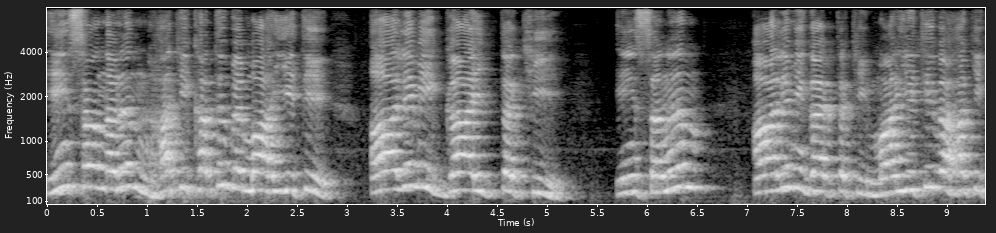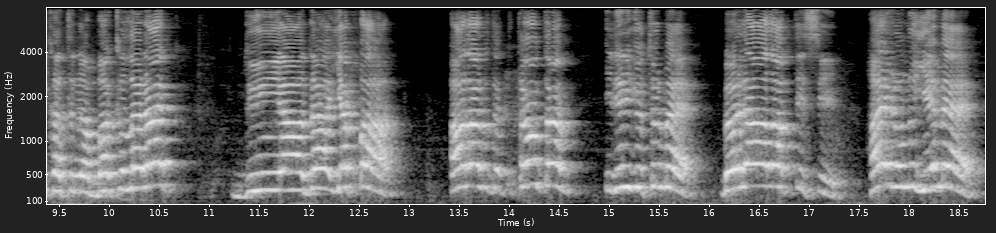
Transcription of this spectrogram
insanların hakikati ve mahiyeti alemi gaybdaki insanın alemi gaybdaki mahiyeti ve hakikatine bakılarak dünyada yapma. Al al tamam tamam ileri götürme. Böyle al abdesti. Hayır onu yeme.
